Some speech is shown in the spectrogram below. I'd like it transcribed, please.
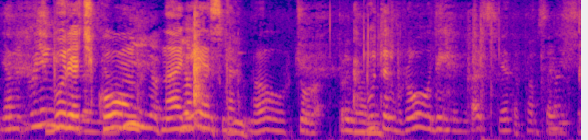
Я не твоє с місце бурячком, нарезка, О, бутерброды. Хай Света там садиться.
